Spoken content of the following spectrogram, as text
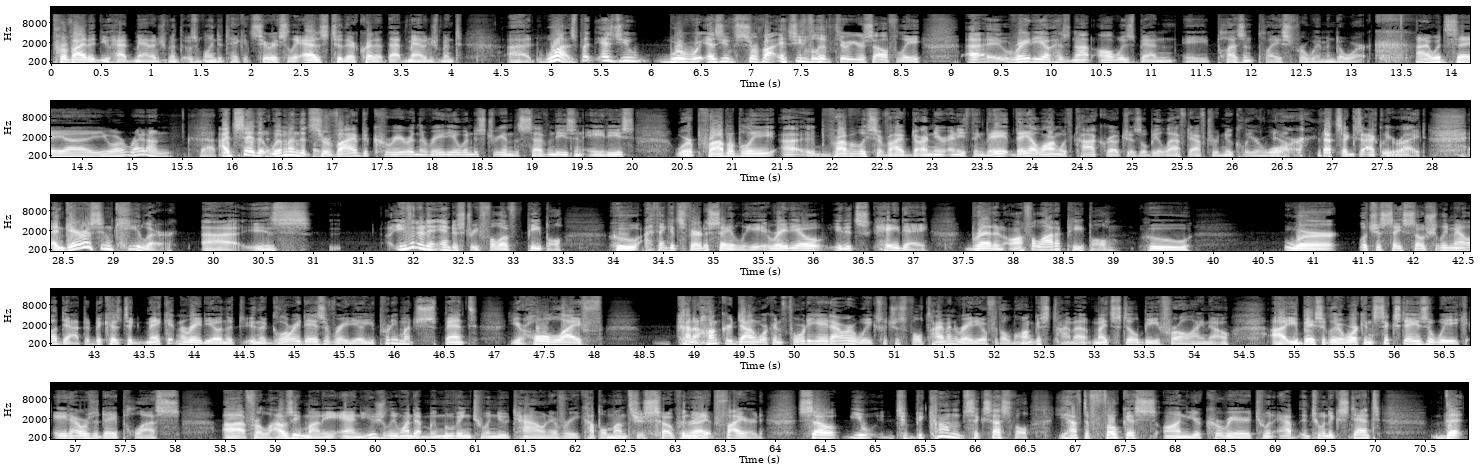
provided you had management that was willing to take it seriously. As to their credit, that management uh, was. But as you were, as you've survived, as you've lived through yourself, Lee, uh, radio has not always been a pleasant place for women to work. I would say uh, you are right on that. I'd say that women that survived a career in the radio industry in the 70s and 80s were probably uh, probably survived darn near anything. They they along with cockroaches will be left after a nuclear war. That's exactly right. And Garrison Keillor uh, is even in an industry full of people who I think it's fair to say, Lee, radio in its heyday bred an awful lot of people who were let's just say socially maladapted because to make it in radio in the in the glory days of radio you pretty much spent your whole life kind of hunkered down working 48 hour weeks which was full time in radio for the longest time. It might still be for all i know. Uh, you basically are working six days a week eight hours a day plus uh, for lousy money, and usually wind up moving to a new town every couple months or so when Right. you get fired. So you to become successful, you have to focus on your career to an ab- to an extent that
